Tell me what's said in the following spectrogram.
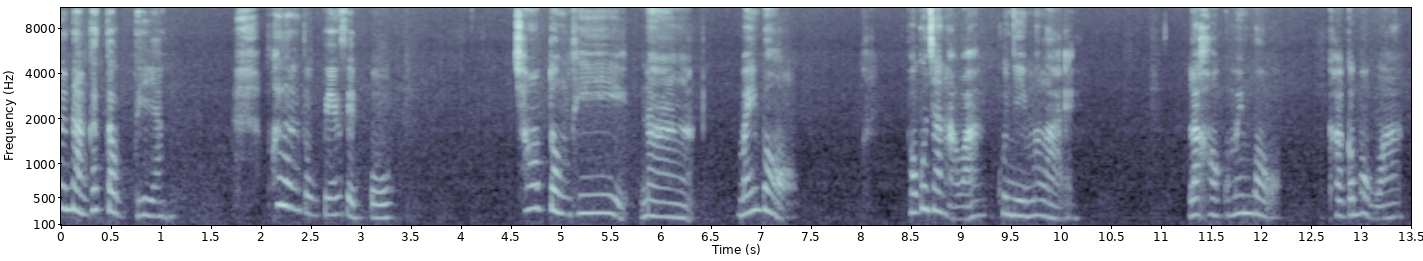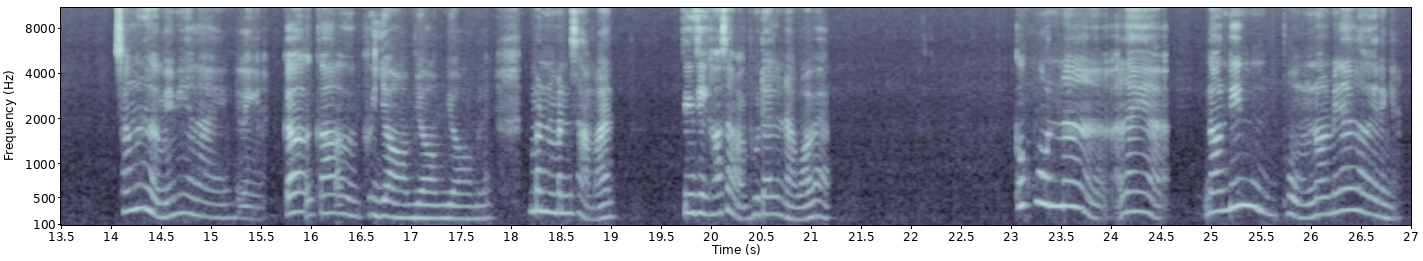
แล้วนางก็ตกเตียง พอนางตกเตียงเสร็จปุ๊บชอบตรงที่นางอะไม่บอก เพราะคุณชาถามว่า คุณยิ้มอะไร แล้วเขาก็ไม่บอก เขาก็บอกว่า ช่างมันเถอะไม่มีอะไรอะไรเงี้ย ก็ก็เออคือยอมยอมยอมเลย มันมันสามารถจริง ๆเขาสามารถพูดได้เลยนะว่าแบบ ก็คุณน่ะอะไรอะ นอนดิ้นผมนอนไม่ได้เลยอะไรเงี้ย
